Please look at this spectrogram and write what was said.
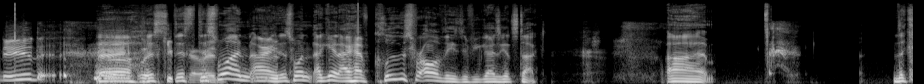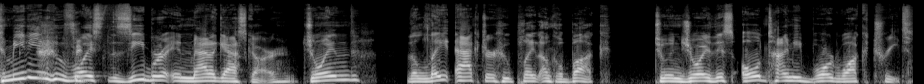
dude. All Uh, right, this this this one. All right, this one again. I have clues for all of these if you guys get stuck. Uh, The comedian who voiced the zebra in Madagascar joined the late actor who played Uncle Buck to enjoy this old timey boardwalk treat.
